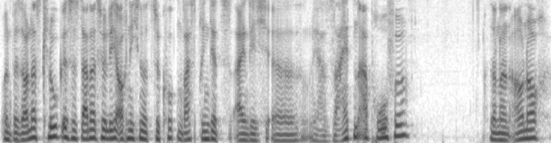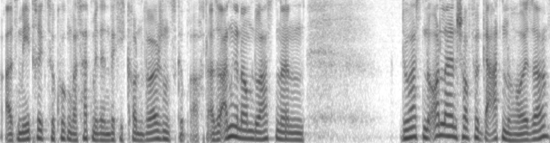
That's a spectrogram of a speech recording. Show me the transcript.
Und besonders klug ist es dann natürlich auch nicht nur zu gucken, was bringt jetzt eigentlich äh, ja, Seitenabrufe, sondern auch noch als Metrik zu gucken, was hat mir denn wirklich Conversions gebracht. Also angenommen, du hast einen Du hast einen Online-Shop für Gartenhäuser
